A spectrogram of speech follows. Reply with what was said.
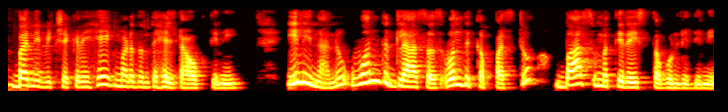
ಬನ್ನಿ ವೀಕ್ಷಕರೇ, ಹೇಗೆ ಮಾಡೋದು ಅಂತ ಹೇಳ್ತಾ ಹೋಗ್ತೀನಿ. ಇಲ್ಲಿ ನಾನು ಒಂದು ಗ್ಲಾಸಸ್ ಒಂದು ಕಪ್ಪಷ್ಟು ಬಾಸುಮತಿ ರೈಸ್ ತಗೊಂಡಿದ್ದೀನಿ.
